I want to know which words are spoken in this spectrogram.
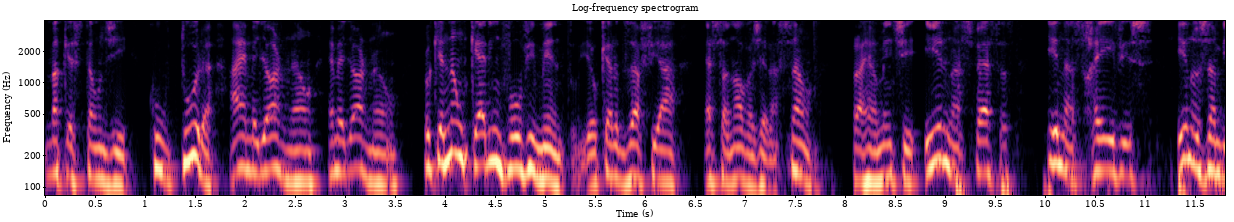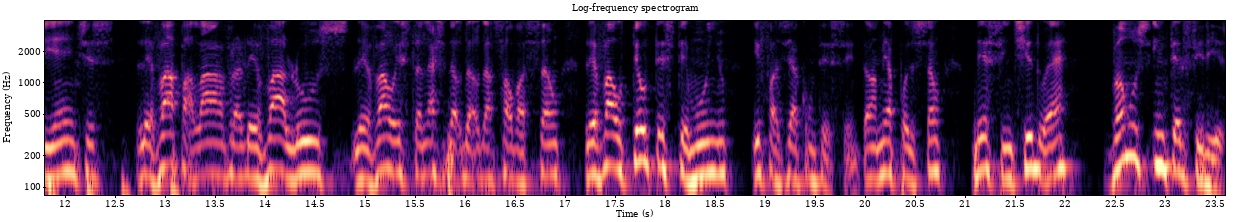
numa questão de cultura, ah, é melhor não, é melhor não. Porque não quer envolvimento. E eu quero desafiar essa nova geração para realmente ir nas festas, ir nas raves, ir nos ambientes, levar a palavra, levar a luz, levar o estandarte da, da, da, salvação, levar o teu testemunho e fazer acontecer. Então, a minha posição nesse sentido é vamos interferir.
